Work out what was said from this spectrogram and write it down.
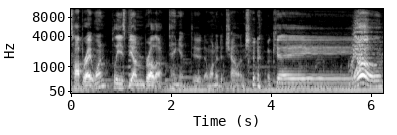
top right one. Please be umbrella. Dang it, dude. I wanted a challenge. okay. Oh,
